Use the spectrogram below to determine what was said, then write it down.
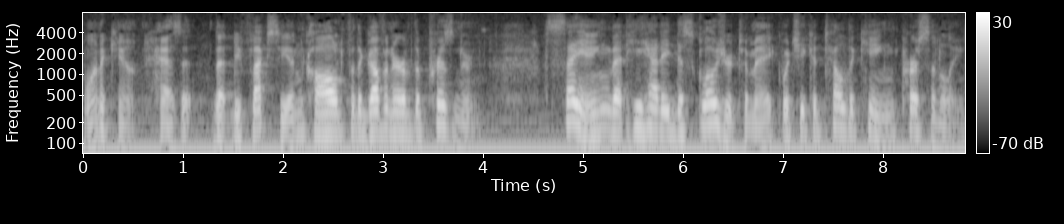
One account has it that De Flexian called for the governor of the prison, saying that he had a disclosure to make which he could tell the king personally,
